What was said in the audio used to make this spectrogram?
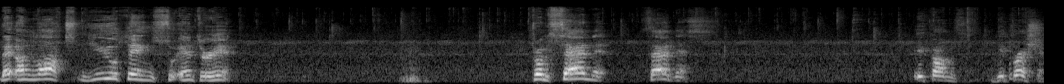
that unlocks new things to enter in. From sadness, sadness, it comes depression.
